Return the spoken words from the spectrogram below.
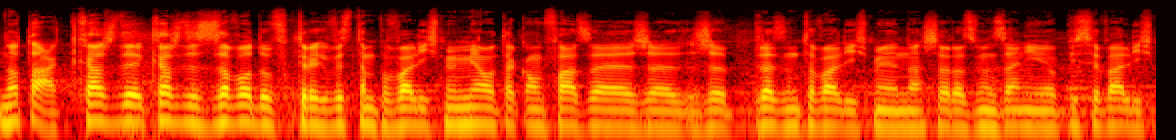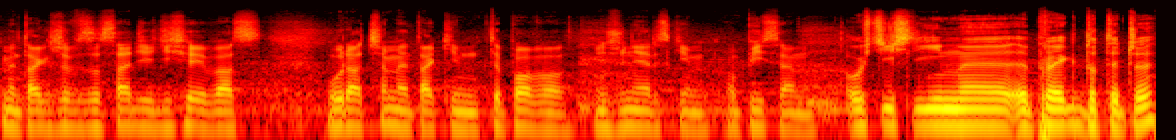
No tak, każdy, każdy z zawodów, w których występowaliśmy miał taką fazę, że, że prezentowaliśmy nasze rozwiązanie i opisywaliśmy, także w zasadzie dzisiaj Was uraczymy takim typowo inżynierskim opisem. Uściślimy, projekt dotyczy.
